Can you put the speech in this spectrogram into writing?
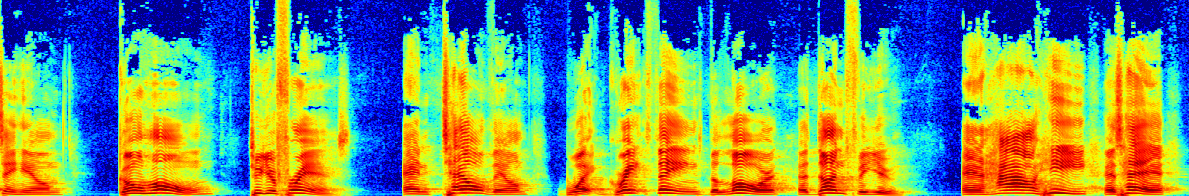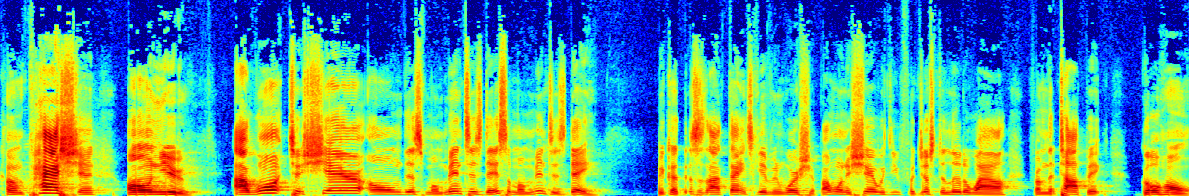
to him, Go home to your friends and tell them what great things the Lord has done for you and how he has had compassion on you. I want to share on this momentous day. It's a momentous day because this is our Thanksgiving worship. I want to share with you for just a little while from the topic Go Home.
